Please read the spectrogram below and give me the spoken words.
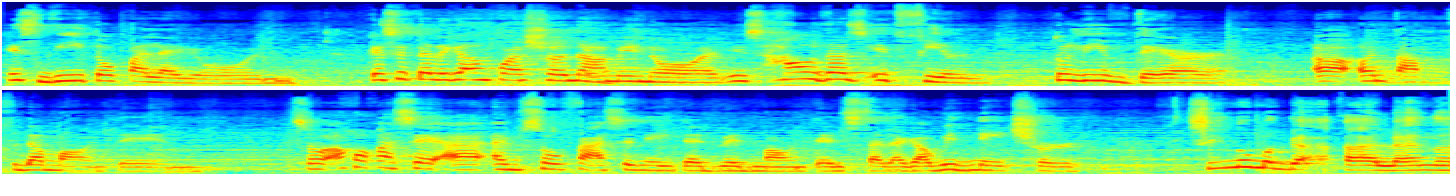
is dito pala yon. Kasi talaga ang question namin noon is how does it feel to live there uh, on top of the mountain? So ako kasi uh, I'm so fascinated with mountains talaga, with nature. Sino mag-aakala na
